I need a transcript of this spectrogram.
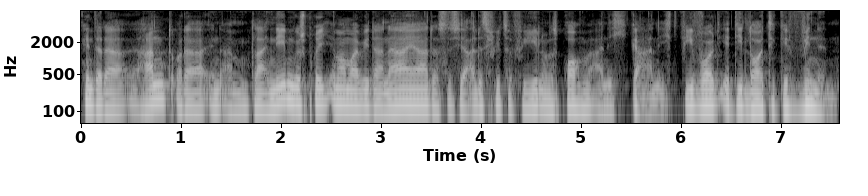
hinter der Hand oder in einem kleinen Nebengespräch immer mal wieder, naja, das ist ja alles viel zu viel und das brauchen wir eigentlich gar nicht. Wie wollt ihr die Leute gewinnen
